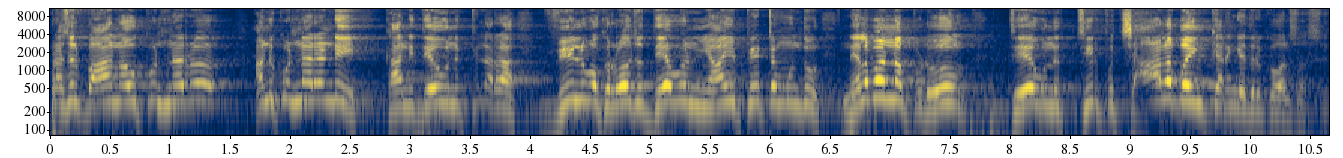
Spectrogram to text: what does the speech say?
ప్రజలు బాగా నవ్వుకుంటున్నారు అనుకుంటున్నారండి. కానీ దేవుని పిల్లరా వీళ్ళు ఒకరోజు దేవుని న్యాయపీఠం ముందు నిలబడినప్పుడు దేవుని తీర్పు చాలా భయంకరంగా ఎదుర్కోవాల్సి వస్తుంది.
